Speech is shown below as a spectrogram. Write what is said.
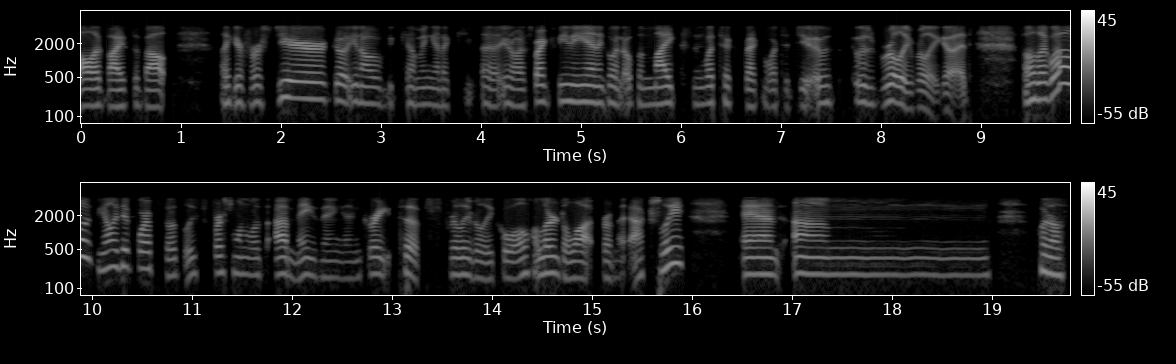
all advice about like your first year, go, you know, becoming in a, uh, you know, a sprite comedian and going to open mics and what to expect and what to do. It was, it was really, really good. So I was like, well, if you only did four episodes, at least the first one was amazing and great tips. Really, really cool. I learned a lot from it actually. And, um, what else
